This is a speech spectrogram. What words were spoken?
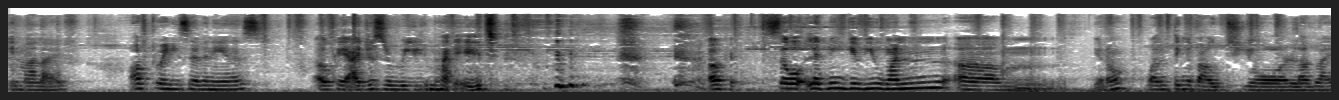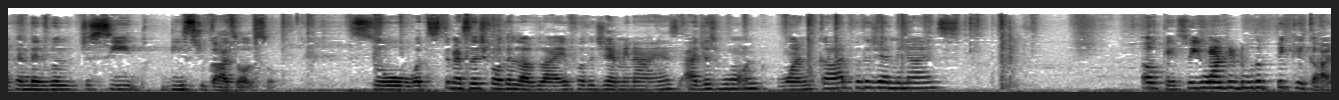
in my life of 27 years okay i just revealed my age okay so let me give you one um you know one thing about your love life and then we'll just see these two cards also so what's the message for the love life for the Geminis? I just want one card for the Geminis. Okay, so you want to do the pick a card.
